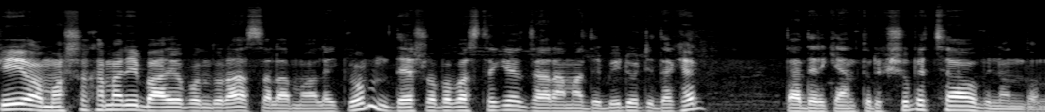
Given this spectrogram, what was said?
প্রিয় মৎস্য খামারি ও বন্ধুরা, আসসালামু আলাইকুম। দেশ প্রবাস থেকে যারা আমাদের ভিডিওটি দেখেন, তাদেরকে আন্তরিক শুভেচ্ছা অভিনন্দন।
